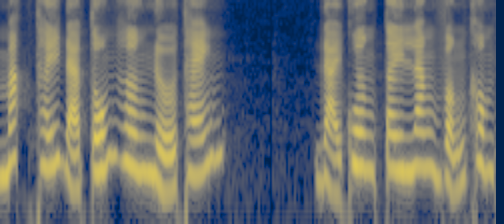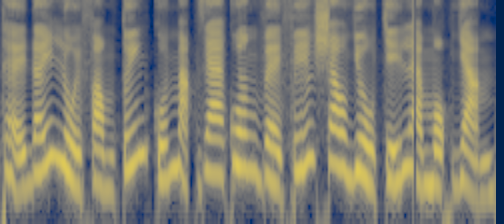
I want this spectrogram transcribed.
Mắt thấy đã tốn hơn nửa tháng. Đại quân Tây Lăng vẫn không thể đẩy lùi phòng tuyến của mặt gia quân về phía sau dù chỉ là một dặm.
